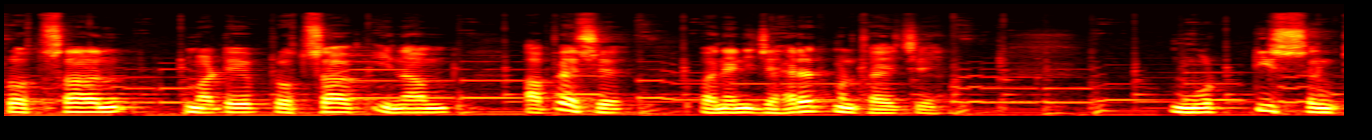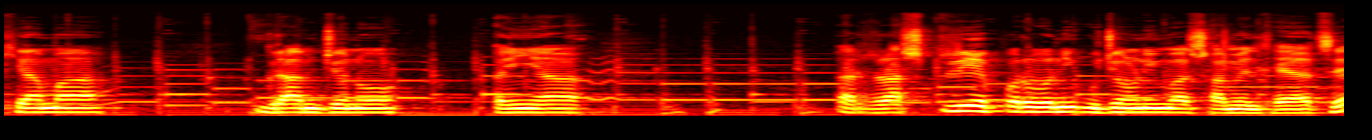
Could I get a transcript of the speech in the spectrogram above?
પ્રોત્સાહન માટે પ્રોત્સાહક ઇનામ આપે છે અને એની જાહેરાત પણ થાય છે. મોટી સંખ્યામાં ગ્રામજનો અહીંયા રાષ્ટ્રીય પર્વની ઉજવણીમાં સામેલ થયા છે.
